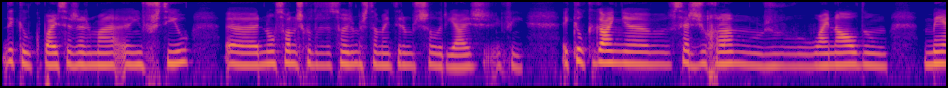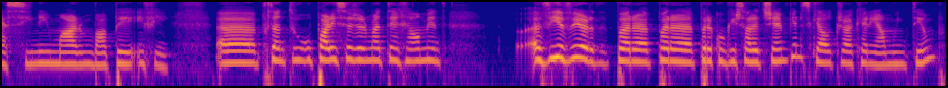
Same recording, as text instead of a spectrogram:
daquilo que o Paris Saint-Germain investiu, uh, não só nas contratações, mas também em termos salariais, enfim, aquilo que ganha Sérgio Ramos, o Wijnaldum, Messi, Neymar, Mbappé, enfim. Uh, portanto, o Paris Saint-Germain tem realmente a via verde para, para, para conquistar a Champions, que é algo que já querem há muito tempo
